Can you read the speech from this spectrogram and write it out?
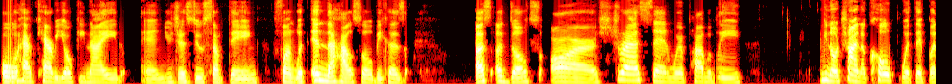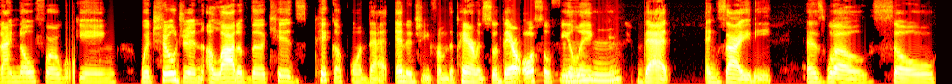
or have karaoke night and you just do something fun within the household because us adults are stressed and we're probably you know trying to cope with it but i know for working with children a lot of the kids pick up on that energy from the parents so they're also feeling Mhm. that anxiety as well so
